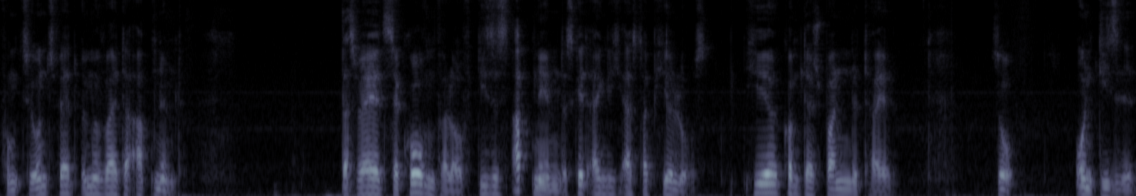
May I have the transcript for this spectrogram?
Funktionswert immer weiter abnimmt. Das wäre jetzt der Kurvenverlauf. Dieses Abnehmen, das geht eigentlich erst ab hier los. Hier kommt der spannende Teil. So, und diese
